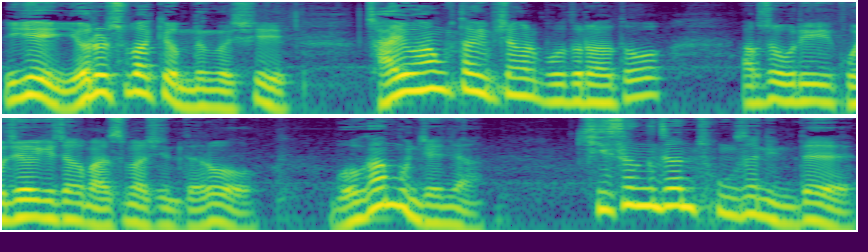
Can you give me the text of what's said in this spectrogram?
이게 열을 수밖에 없는 것이 자유한국당 입장을 보더라도 앞서 우리 고재열 기자가 말씀하신 대로 뭐가 문제냐. 기승전 총선인데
